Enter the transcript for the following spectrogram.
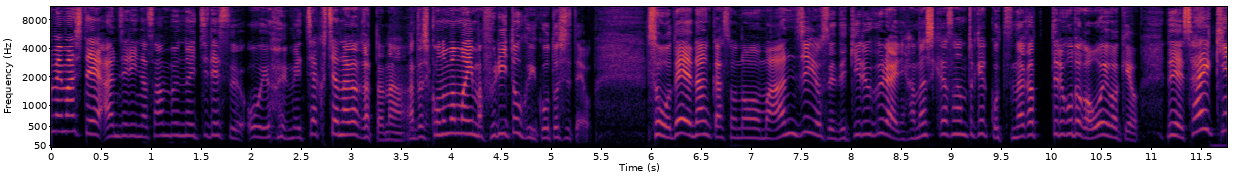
めましてアンジェリーナ3分の1です。おいおいめちゃくちゃ長かったな。私このまま今フリートーク行こうとしてたよ。そうでなんかそのまあアンジー寄せできるぐらいに話し家さんと結構つながってることが多いわけよ。で最近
